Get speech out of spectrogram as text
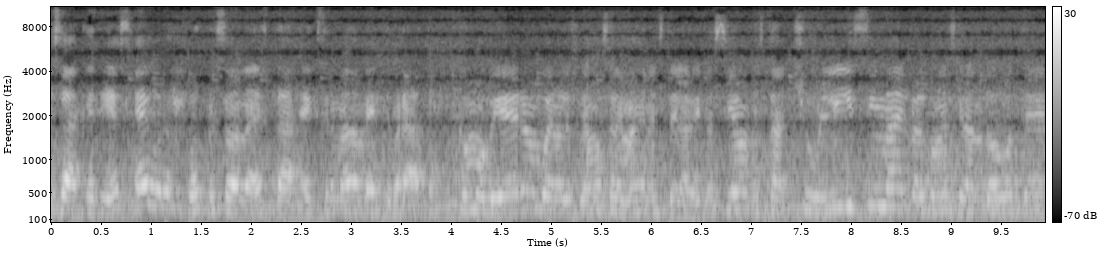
o sea que 10 euros por persona está extremadamente barato. Como vieron, bueno, les voy a mostrar imágenes de la habitación. Está chulísima, el balcón es grandote.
